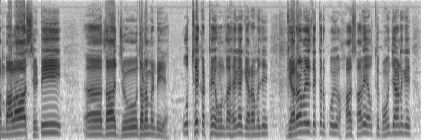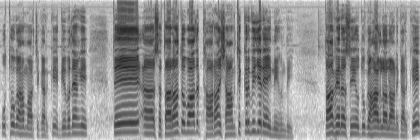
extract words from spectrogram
ਅੰਬਾਲਾ ਸਿਟੀ ਦਾ ਜੋ ਦਣਾ ਮੰਡੀ ਹੈ। ਉੱਥੇ ਇਕੱਠੇ ਹੋਣ ਦਾ ਹੈਗਾ 11 ਵਜੇ। 11 ਵਜੇ ਤੱਕ ਕੋਈ ਹਾਂ ਸਾਰੇ ਉੱਥੇ ਪਹੁੰਚ ਜਾਣਗੇ। ਉੱਥੋਂ ਗਾਹਾਂ ਮਾਰਚ ਕਰਕੇ ਅੱਗੇ ਵਧਾਂਗੇ। ਤੇ ਅ, 17 ਤੋਂ ਬਾਅਦ 18 ਸ਼ਾਮ ਤੱਕ ਵੀ ਜੇ ਰਿਹਾਈ ਨਹੀਂ ਹੁੰਦੀ ਤਾਂ ਫਿਰ ਅਸੀਂ ਉਦੋਂ ਗਾਹਾਂ ਅਗਲਾ ਐਲਾਨ ਕਰਕੇ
